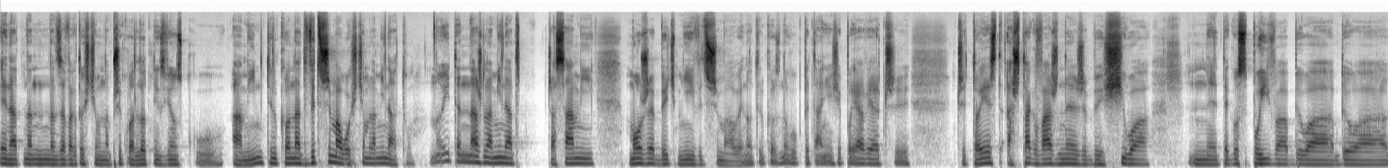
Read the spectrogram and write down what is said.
nad, nad, nad, zawartością na przykład lotnych związku amin, tylko nad wytrzymałością laminatu. No i ten nasz laminat czasami może być mniej wytrzymały. No tylko znowu pytanie się pojawia, czy czy to jest aż tak ważne, żeby siła mm, tego spoiwa była, była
